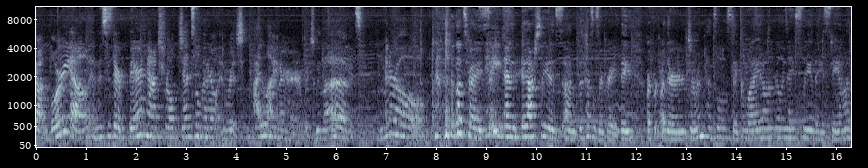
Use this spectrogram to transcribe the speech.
Got L'Oreal, and this is their Bare Naturale Gentle Mineral Enriched Eyeliner, which we love. It's. That's right. Safe. And it actually is, um, the pencils are great. They are, are they're German pencils. They glide on really nicely. They stay on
